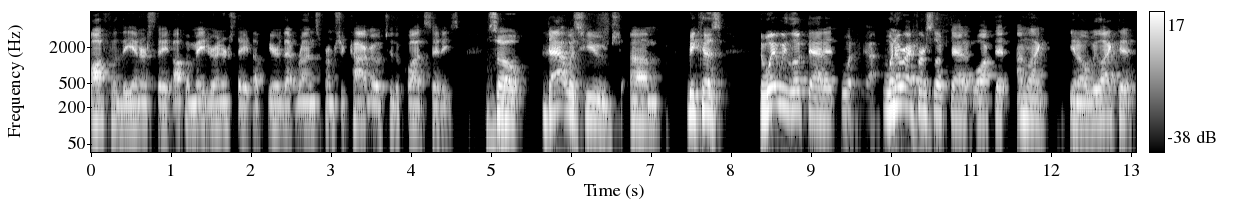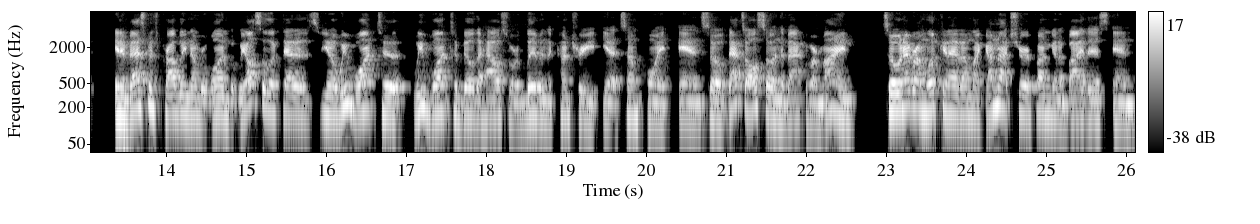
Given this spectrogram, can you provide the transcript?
off of the interstate, off a major interstate up here that runs from Chicago to the Quad Cities. Mm-hmm. So that was huge um, because the way we looked at it, whenever I first looked at it, walked it, I'm like, you know, we liked it in investments probably number one but we also looked at it as you know we want to we want to build a house or live in the country at some point and so that's also in the back of our mind so whenever i'm looking at it i'm like i'm not sure if i'm going to buy this and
